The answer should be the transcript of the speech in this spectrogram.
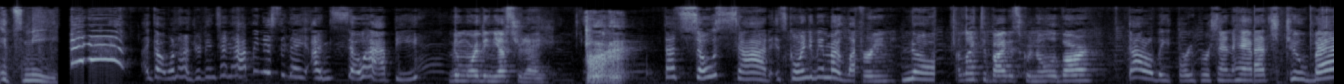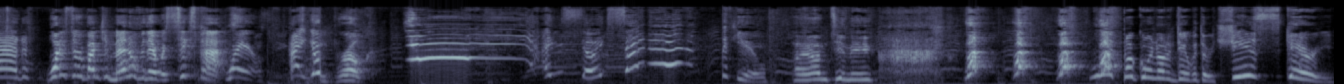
It's me. I got 110 happiness today. I'm so happy. No more than yesterday. That's so sad. It's going to be my leftoring. No, I'd like to buy this granola bar. that'll be 3% half. That's too bad. Why is there a bunch of men over there with six packs? Where? Hey, I'm broke. I'm so excited with you. Hi, I'm Timmy. What? What? What? What? I'm Not going on a date with her. She's scary.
